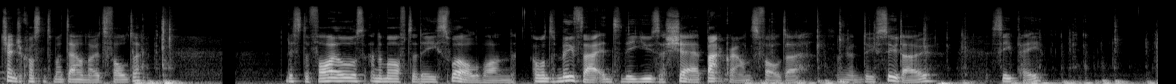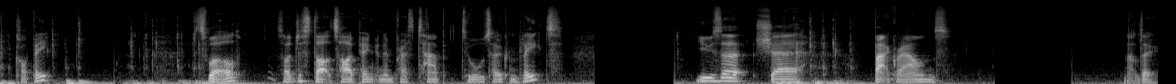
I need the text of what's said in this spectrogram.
Change across into my downloads folder. List of files, and I'm after the swirl one. I want to move that into the user share backgrounds folder. So I'm going to do sudo cp copy, swirl. So I just start typing and then press tab to autocomplete. User, share, backgrounds. That'll do.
